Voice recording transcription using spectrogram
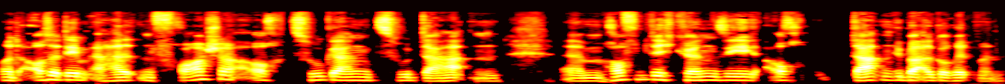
Und außerdem erhalten Forscher auch Zugang zu Daten. Ähm, hoffentlich können sie auch Daten über Algorithmen.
